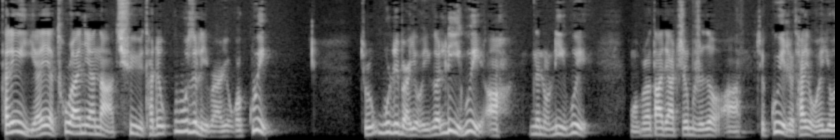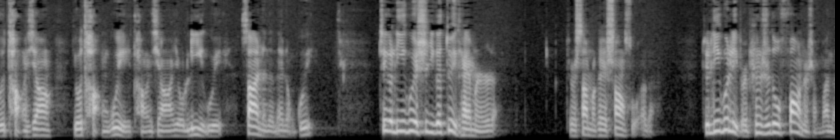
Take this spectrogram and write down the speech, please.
他这个爷爷突然间呐去他这屋子里边有个柜。就是屋里边有一个立柜啊，那种立柜，我不知道大家知不知道啊？这柜子它有有躺箱，有躺柜、躺箱，有立柜，站着的那种柜。这个立柜是一个对开门的，就是上面可以上锁的。这立柜里边平时都放着什么呢？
